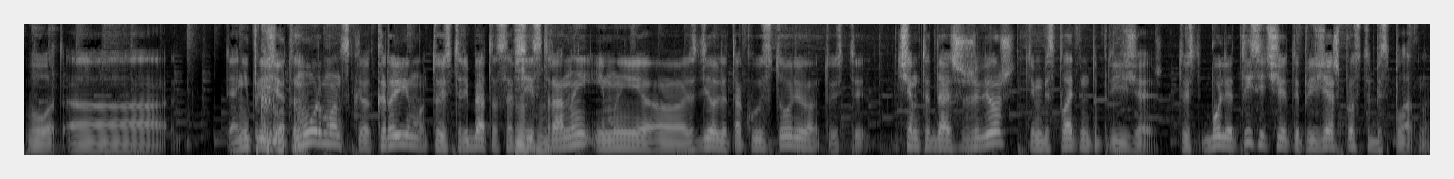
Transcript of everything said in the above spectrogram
Вот. а, Они приезжают Круто. Мурманск, Крым, то есть ребята со всей Мгм. страны, и мы а, сделали такую историю, то есть э, чем ты дальше живешь, тем бесплатно ты приезжаешь. То есть более тысячи ты приезжаешь просто бесплатно.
